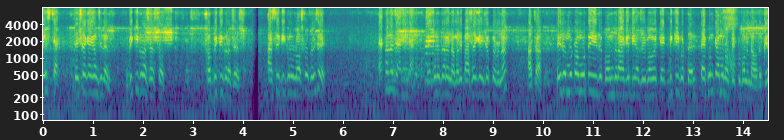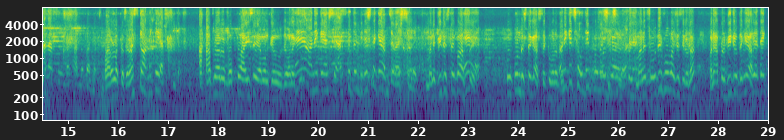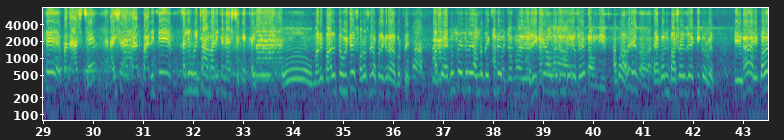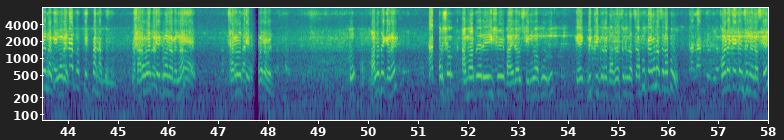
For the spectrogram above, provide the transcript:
তেইশটা তেইশ টাকা এখন ছিলেন। বিক্রি করা শেষ সব। সব বিক্রি করা শেষ। আজকে কি কোনো লস টস হয়েছে? এখনও জানি না। এখনও জানেন না মানে বাসায় গিয়ে হিসাব করবে না? আচ্ছা এই যে মোটামুটি যে বন্ধের আগে দিয়া যেভাবে কেক বিক্রি করতেন এখন কেমন হচ্ছে একটু বলেন আমাদেরকে? ভালো লাগতেছে আজকে অনেকেই আসছিল। আপনার ভক্ত আইছে এমন কেউ যে অনেক হ্যাঁ অনেকে আসছে। আজকে তো বিদেশ থেকে অঞ্চল আসছিল মানে বিদেশ থেকেও আসছে? হ্যাঁ। কোন- দেশ থেকে আসছে একটু বলেন অনেকে সৌদি প্রবাসী ছিল। মানে সৌদির প্রবাসী ছিল না? মানে আপনার ভিডিও দেখে ভিডিও দেখে মানে আসছে আইসা তার বাড়িতে খালি উইঠা আমার এখানে আসছে কেক খাইতে। ও মানে বাড়িতে উঠে সরাসরি আপনার এখানে করছে আচ্ছা এখন তো এখানে আমরা দেখছি যে রিক্সা অলরেডি উঠে গেছে। আপা ওরে বাবা। এখন বাসায় যে কি করবেন? কি কেক বানাবেন না কেক ঘুমাবেন? বানাবো কেক বানাবো। সারা রাত কেক বানাবেন না? হ্যাঁ। সারা রাত কেক বানাবেন। তো ভালো থেকে না দর্শক আমাদের এই সেই ভাইরাল সিনুয়াপুর কেক বিক্রি করে বাসায় চলে যাচ্ছে। আপু কেমন আছেন আপু? কয়টা কেক আনছিলেন আজকে?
